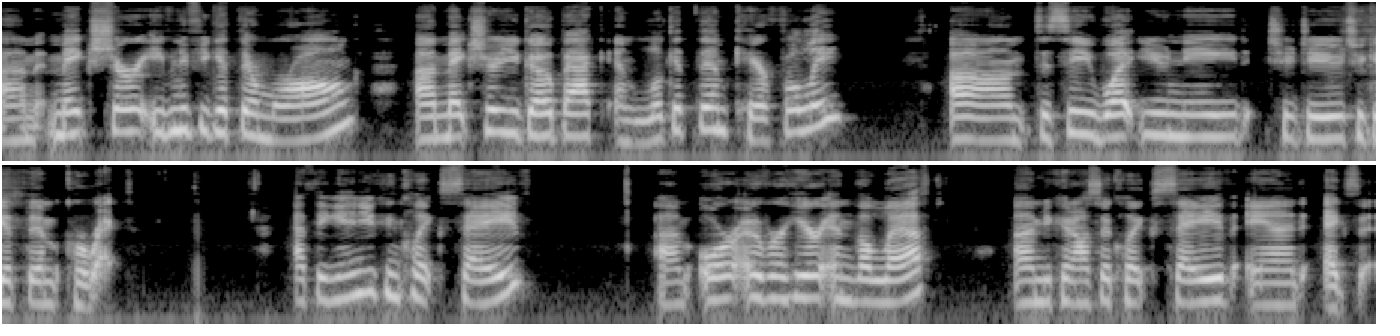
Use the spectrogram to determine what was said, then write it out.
um, make sure, even if you get them wrong, uh, make sure you go back and look at them carefully um, to see what you need to do to get them correct. At the end, you can click Save, um, or over here in the left, um, you can also click Save and Exit.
